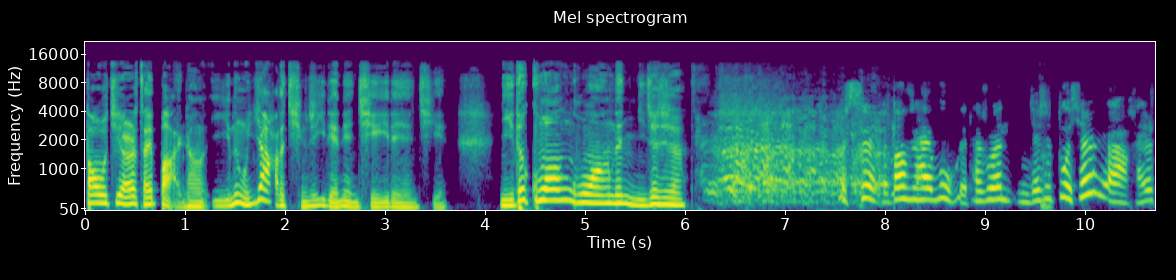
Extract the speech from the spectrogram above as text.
刀尖儿在板上，以那种压的形式一点点切，一点点切。你的咣咣的，你这是不是，我当时还误会，他说你这是剁馅儿啊，还是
